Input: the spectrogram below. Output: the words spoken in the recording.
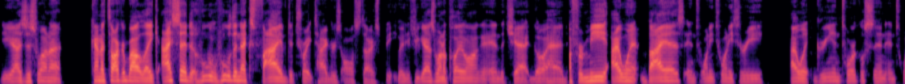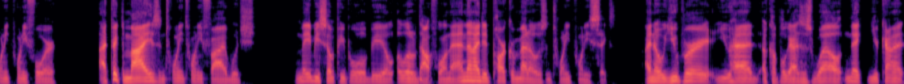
you guys just want to kind of talk about like I said, who who the next five Detroit Tigers All Stars be? But if you guys want to play along in the chat, go ahead. Uh, for me, I went Baez in 2023. I went Greene and Torkelson in 2024. I picked Mize in 2025, which maybe some people will be a, a, little doubtful on that. And then I did Parker Meadows in 2026. I know Uper, you had a couple guys as well. Nick, you're kind of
